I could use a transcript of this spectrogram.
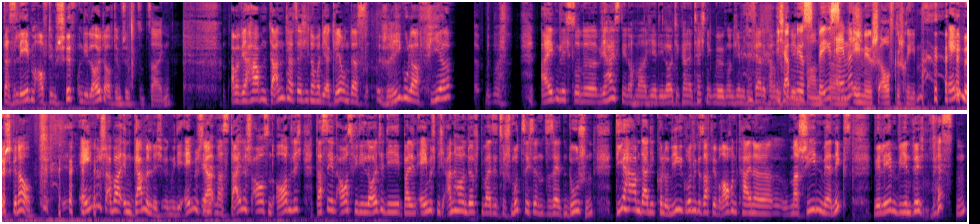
das Leben auf dem Schiff und die Leute auf dem Schiff zu zeigen. Aber wir haben dann tatsächlich nochmal die Erklärung, dass Regula 4 äh, eigentlich so eine, wie heißen die nochmal hier, die Leute, die keine Technik mögen und hier mit den Pferdekarren Ich habe mir Gegend fahren. Space Ähm, Amish? Amish aufgeschrieben. Amish, genau. Amish, aber in gammelig irgendwie. Die Amish sehen Ja. ja immer stylisch aus und ordentlich. Das sehen aus wie die Leute, die bei den Amish nicht anhauen dürften, weil sie zu schmutzig sind und zu selten duschen. Die haben da die Kolonie gegründet, gesagt, wir brauchen keine Maschinen mehr, nix. Wir leben wie in Wilden Westen.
